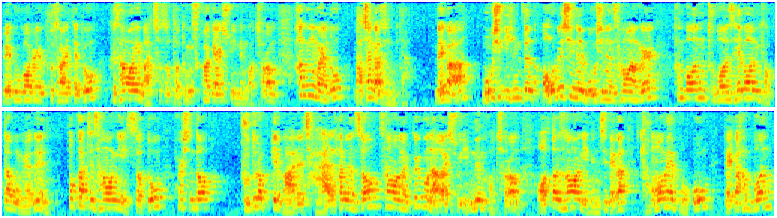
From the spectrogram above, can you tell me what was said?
외국어를 구사할 때도 그 상황에 맞춰서 더 능숙하게 할 수 있는 것처럼 한국말도 마찬가지입니다. 내가 모시기 힘든 어르신을 모시는 상황을 한 번, 두 번, 세 번 겪다 보면은 똑같은 상황에 있어도 훨씬 더 부드럽게 말을 잘 하면서 상황을 끌고 나갈 수 있는 것처럼 어떤 상황이든지 내가 경험해 보고 내가 한번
